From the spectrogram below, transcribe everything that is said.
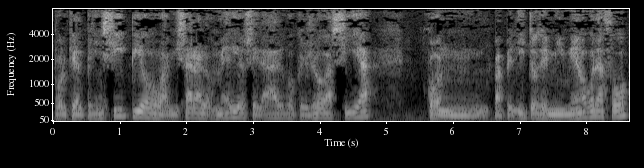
porque al principio avisar a los medios era algo que yo hacía con papelitos de mimeógrafo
